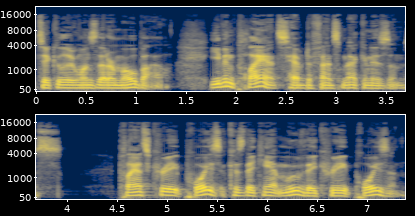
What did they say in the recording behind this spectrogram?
particularly ones that are mobile. Even plants have defense mechanisms. Plants create poison because they can't move, they create poison.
